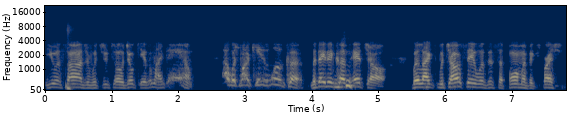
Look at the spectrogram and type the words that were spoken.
you and Sandra, what you told your kids. I'm like, damn, I wish my kids would cuss, but they didn't cuss at y'all. But like what y'all said was it's a form of expression,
